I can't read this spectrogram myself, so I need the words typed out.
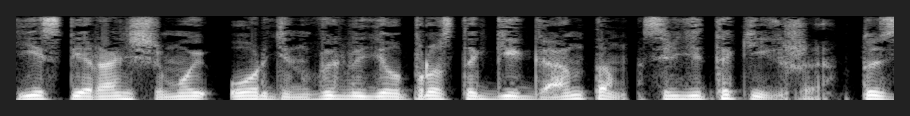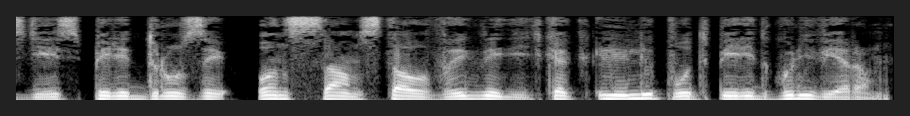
Если раньше мой орден выглядел просто гигантом среди таких же, то здесь, перед Друзой, он сам стал выглядеть как лилипут перед Гулливером.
